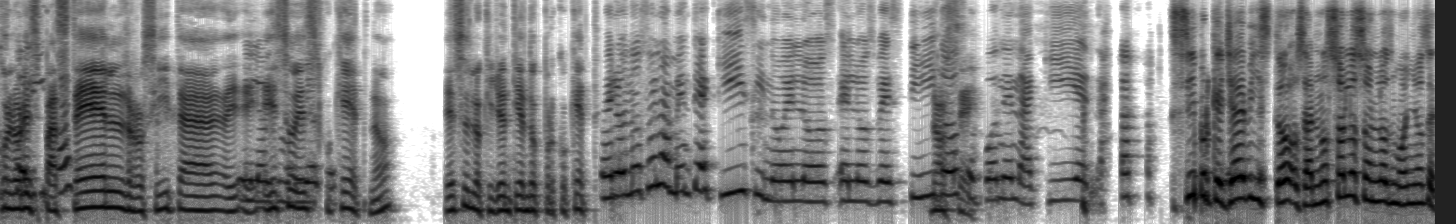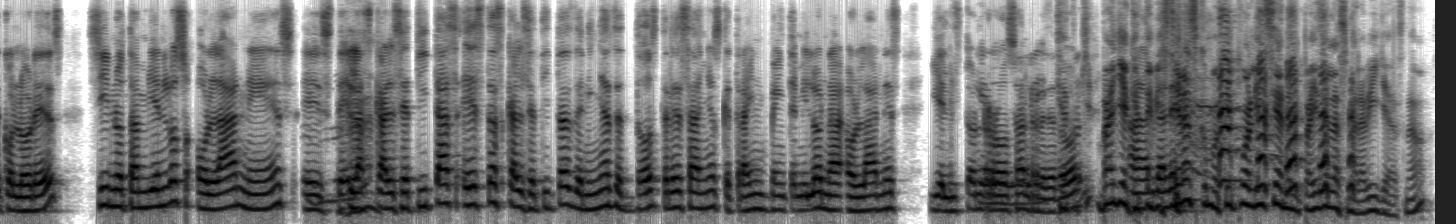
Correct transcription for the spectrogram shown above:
colores colitas, pastel, rosita, eh, eso moñotes. es coquet, ¿no? Eso es lo que yo entiendo por coquet. Pero no solamente aquí, sino en los, en los vestidos No sé. se ponen aquí. En... Sí, porque ya he visto, o sea, no solo son los moños de colores, sino también los olanes, este, las calcetitas, estas calcetitas de niñas de 2, 3 años que traen 20 mil olanes y el listón Qué rosa alrededor. Que- que- vaya, que te vistieras como tipo Alicia en el País de las Maravillas, ¿no?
